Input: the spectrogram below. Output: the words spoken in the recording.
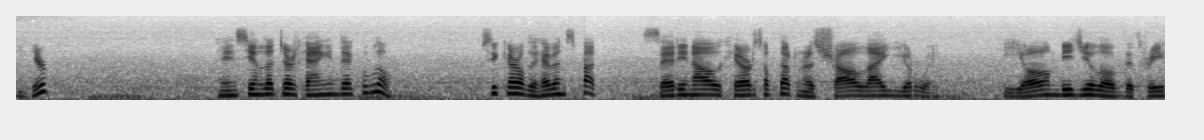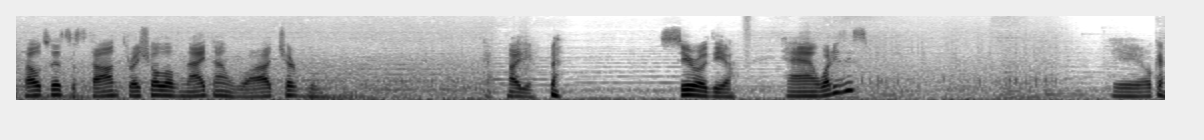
And here? Ancient letters hang in the glow. Seeker of the heavens path, setting out herds of darkness shall light your way. Beyond vigil of the three houses stand threshold of night and watcher bloom. No idea. Zero idea. And what is this? Uh, okay,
